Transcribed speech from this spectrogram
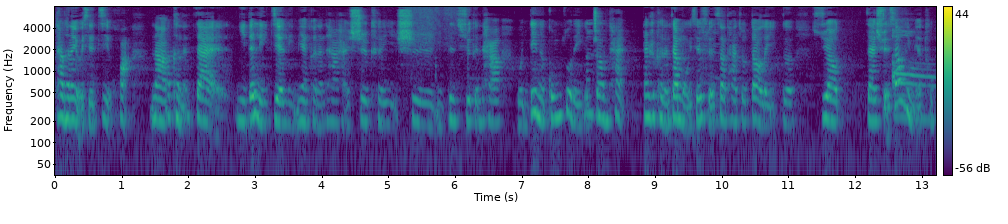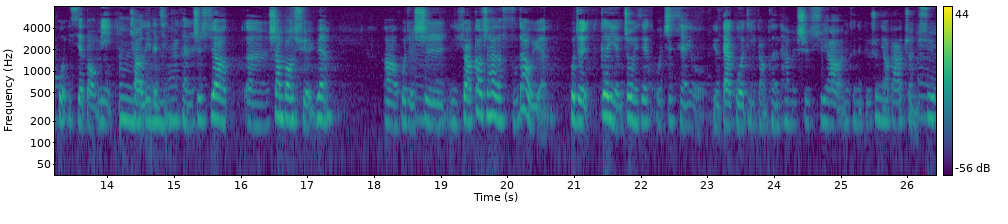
他可能有一些计划。那可能在你的理解里面，可能他还是可以是你自己去跟他稳定的工作的一个状态。但是可能在某一些学校，他就到了一个需要在学校里面突破一些保密条例的情况，可能是需要嗯上报学院啊，或者是你需要告知他的辅导员。或者更严重一些，我之前有有带过的地方，可能他们是需要你，可能比如说你要把他转去，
